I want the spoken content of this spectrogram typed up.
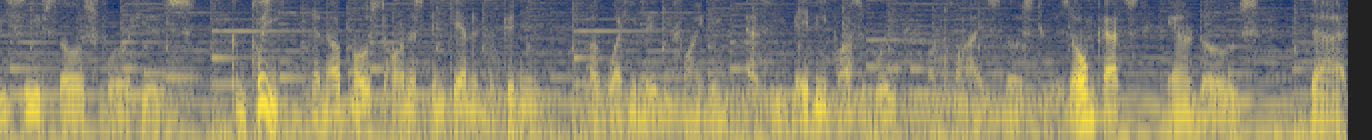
receives those for his complete and utmost honest and candid opinion of what he may be finding as he maybe possibly applies those to his own pets and those that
